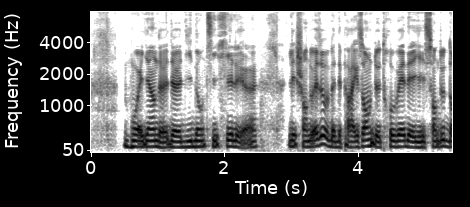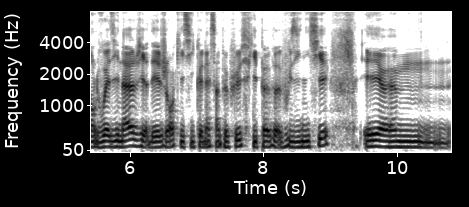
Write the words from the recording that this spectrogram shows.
moyen d'identifier les, euh, chants d'oiseaux. Bah, par exemple, de trouver des, sans doute dans le voisinage, il y a des gens qui s'y connaissent un peu plus, qui peuvent vous initier. Et, euh,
